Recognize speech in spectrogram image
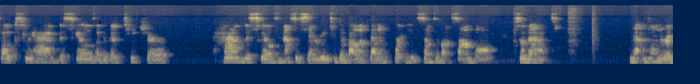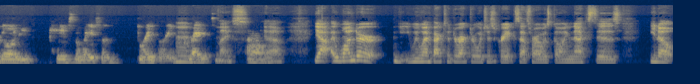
folks who have the skills of a good teacher have the skills necessary to develop that important sense of ensemble so that that vulnerability paves the way for bravery, Mm. right? Nice. Um, yeah. Yeah. I wonder, we went back to director, which is great because that's where I was going next is, you know,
